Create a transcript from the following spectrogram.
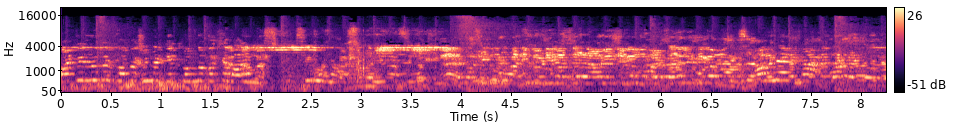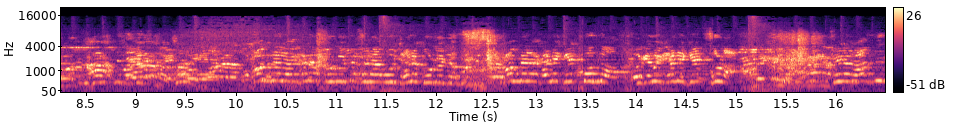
পার্টির লোক ইলিগাল গেট বন্ধ করতে পারেন গেট বন্ধ। ওইখানে গেট খোলা। সেটা রাজনীতি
